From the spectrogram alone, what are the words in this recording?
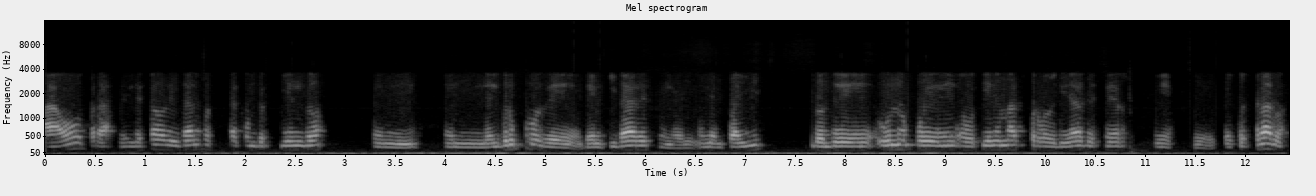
a otras. El Estado de Hidalgo se está convirtiendo en, el grupo de, entidades en el, en el país donde uno puede o tiene más probabilidad de ser este, secuestrado.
